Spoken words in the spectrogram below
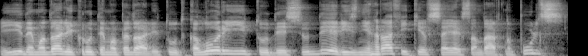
Їдемо далі, крутимо педалі. Тут калорії, туди-сюди, різні графіки, все як стандартно. Пульс.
